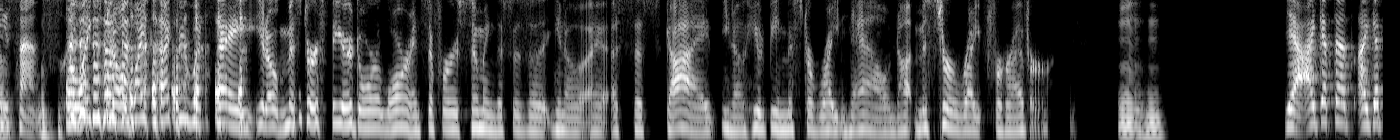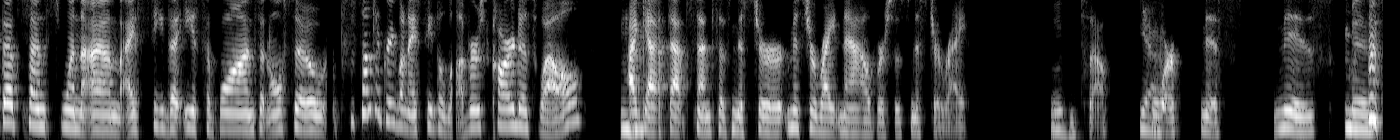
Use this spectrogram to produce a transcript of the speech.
any sense. sense. or like you know like like we would say you know mr theodore laurence if we're assuming this is a you know a, a cis guy you know he would be mr right now not mr right forever Mhm. Yeah, I get that. I get that sense when um I see the Ace of Wands, and also to some degree when I see the Lovers card as well. I Mhm. get that sense of Mister Mister Right now versus Mister Right. Mhm. So yeah or Miss Ms. ms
